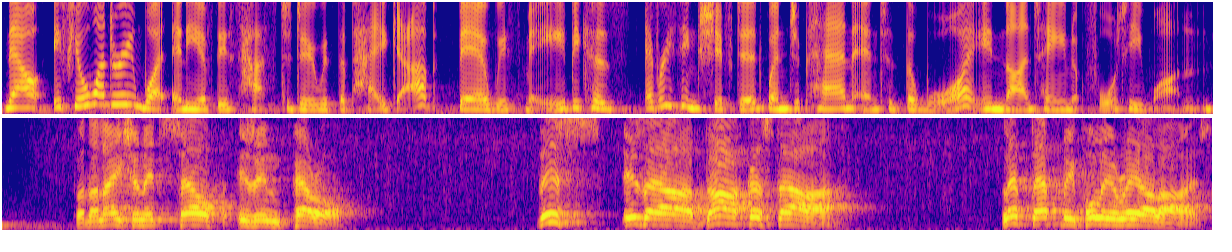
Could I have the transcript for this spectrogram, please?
Now, if you're wondering what any of this has to do with the pay gap, bear with me because everything shifted when Japan entered the war in 1941. For the nation itself is in peril. This is our darkest hour. Let that be fully realized.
